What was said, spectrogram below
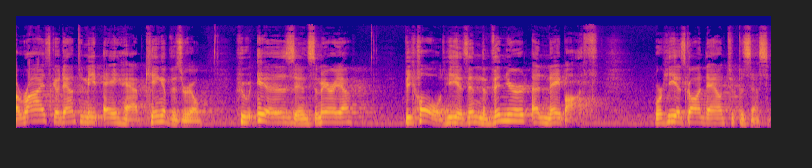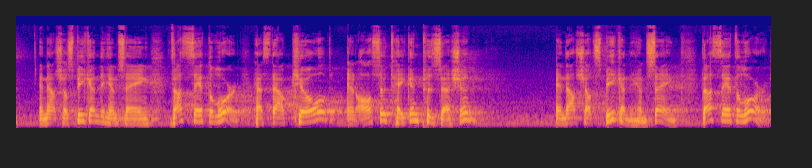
Arise, go down to meet Ahab, king of Israel, who is in Samaria. Behold, he is in the vineyard of Naboth, where he has gone down to possess it. And thou shalt speak unto him, saying, Thus saith the Lord, Hast thou killed and also taken possession? And thou shalt speak unto him, saying, Thus saith the Lord,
